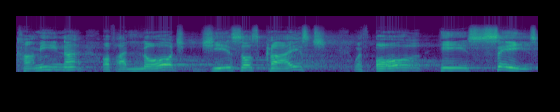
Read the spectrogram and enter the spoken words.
coming of our Lord Jesus Christ with all his saints.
